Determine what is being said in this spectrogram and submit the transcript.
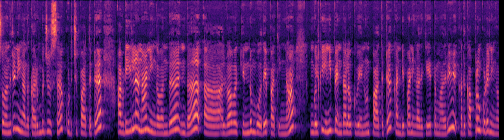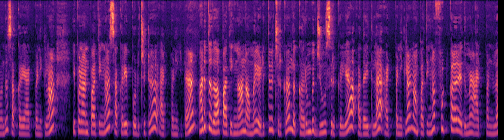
ஸோ வந்துட்டு நீங்கள் அந்த கரும்பு ஜூஸை குடிச்சு பார்த்துட்டு அப்படி இல்லைன்னா நீங்கள் வந்து இந்த அல்வாவை கிண்டும் போதே பார்த்தீங்கன்னா உங்களுக்கு இனிப்பு எந்த அளவுக்கு வேணும்னு பார்த்துட்டு கண்டிப்பாக நீங்கள் அதுக்கேற்ற மாதிரி அதுக்கப்புறம் கூட நீங்கள் வந்து சர்க்கரை ஆட் பண்ணிக்கலாம். இப்போ நான் பார்த்தீங்கன்னா சர்க்கரையை பிடிச்சிட்டு ஆட் பண்ணிக்கிட்டேன். அடுத்ததாக பார்த்தீங்கன்னா நம்ம எடுத்து வச்சிருக்க அந்த கரும்பு ஜூஸ் இருக்கு இல்லையா அதை இதில் ஆட் பண்ணிக்கலாம். நான் பார்த்தீங்கன்னா ஃபுட் கலர் எதுவுமே ஆட் பண்ணல.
